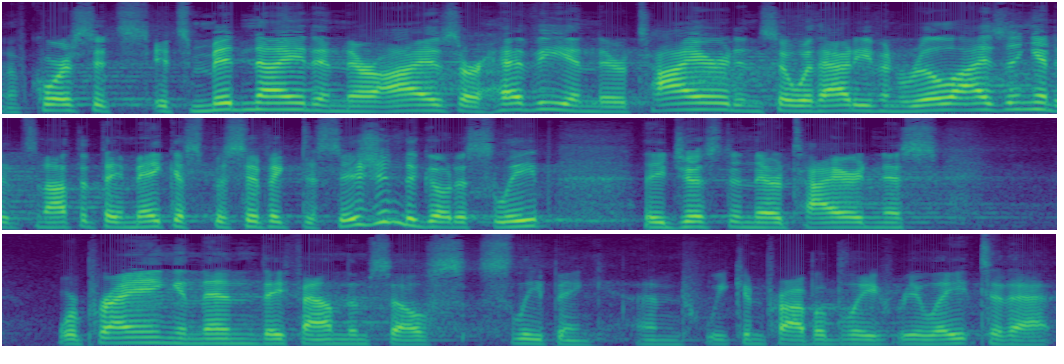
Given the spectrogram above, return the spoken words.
And of course, it's, it's midnight and their eyes are heavy and they're tired. And so, without even realizing it, it's not that they make a specific decision to go to sleep. They just, in their tiredness, were praying and then they found themselves sleeping. And we can probably relate to that.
